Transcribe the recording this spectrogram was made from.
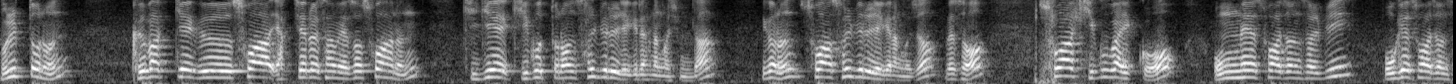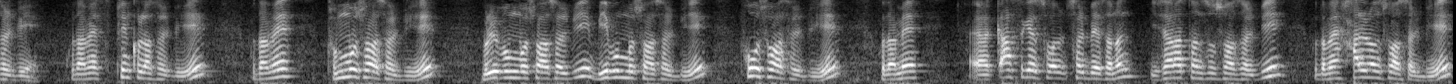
물 또는 그 밖에 그 소화 약재를 사용해서 소화하는 기계, 기구 또는 설비를 얘기를 하는 것입니다. 이거는 소화 설비를 얘기하는 거죠. 그래서 소화 기구가 있고 옥내 소화전 설비, 옥외 소화전 설비, 그 다음에 스프링클러 설비, 그 다음에 분무 소화 설비, 물분무 소화 설비, 미분무 소화 설비, 포소화 설비, 그 다음에 가스계 설비에서는 이산화탄소 소화 설비, 그 다음에 할론 소화 설비,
